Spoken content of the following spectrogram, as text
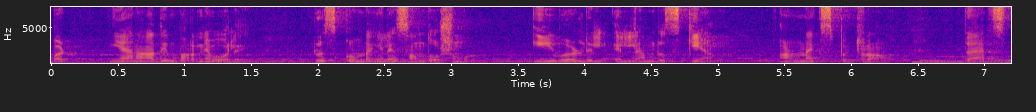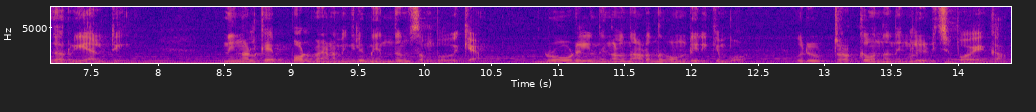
ബട്ട് ഞാൻ ആദ്യം പറഞ്ഞ പോലെ റിസ്ക് ഉണ്ടെങ്കിലേ സന്തോഷമുള്ളൂ. ഈ വേൾഡിൽ എല്ലാം റിസ്ക്കിയാണ് അൺഎക്സ്പെക്റ്റഡ് ആണ്. ദാറ്റ്സ് ദ റിയാലിറ്റി നിങ്ങൾക്ക് എപ്പോൾ വേണമെങ്കിലും എന്തും സംഭവിക്കാം. റോഡിൽ നിങ്ങൾ നടന്നുകൊണ്ടിരിക്കുമ്പോൾ ഒരു ട്രക്ക് വന്ന് നിങ്ങൾ ഇടിച്ചു പോയേക്കാം.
